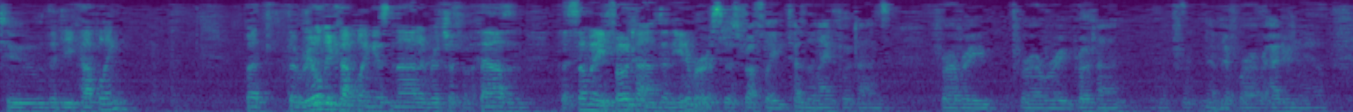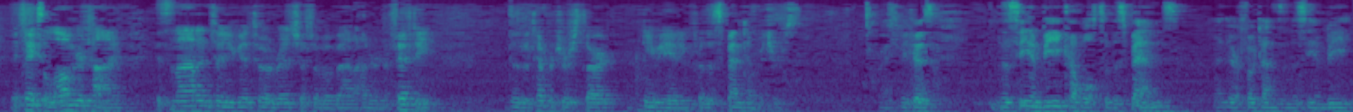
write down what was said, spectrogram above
to the decoupling. But the real decoupling is not a redshift of a 1,000. There's so many photons in the universe, there's roughly 10 to the 9 photons for every, for every proton, for, therefore every hydrogen atom. It takes a longer time. It's not until you get to a redshift of about 150 does the temperature start deviating for the spin temperatures. Right? Because the CMB couples to the spins, and there are photons in the CMB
